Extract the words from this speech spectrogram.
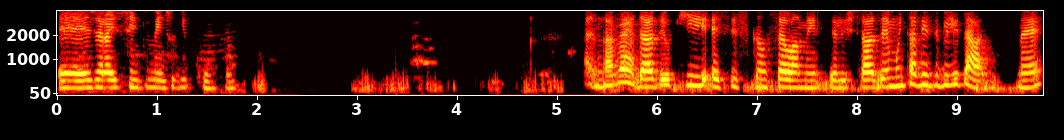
é, gerar esse sentimento de culpa. Na verdade, o que esses cancelamentos eles trazem é muita visibilidade, né?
